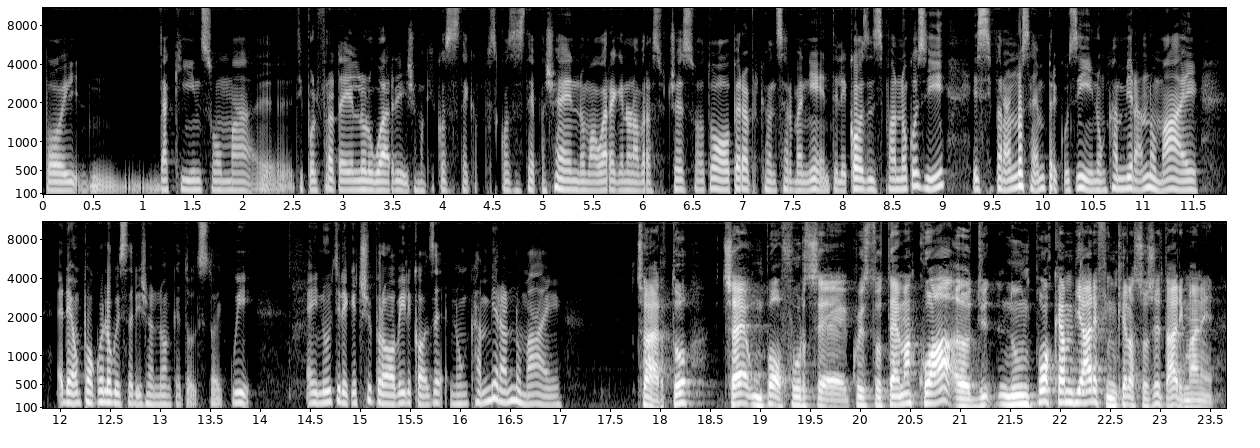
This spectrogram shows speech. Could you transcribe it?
poi da chi insomma eh, tipo il fratello lo guarda e dice ma che cosa stai, cosa stai, facendo? Ma guarda che non avrà successo la tua opera perché non serve a niente. Le cose si fanno così e si faranno sempre così non cambieranno mai. Ed è un po' quello che sta dicendo anche Tolstoi qui. È inutile che ci provi le cose non cambieranno mai. Certo c'è un po' forse questo tema qua, eh, non può cambiare finché la società rimane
